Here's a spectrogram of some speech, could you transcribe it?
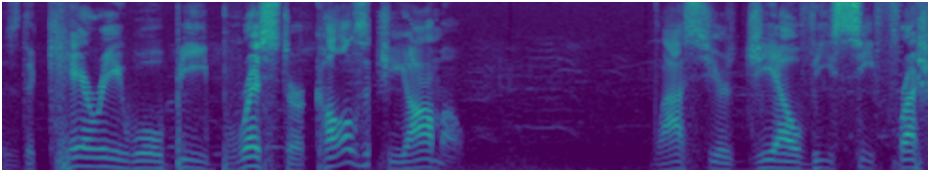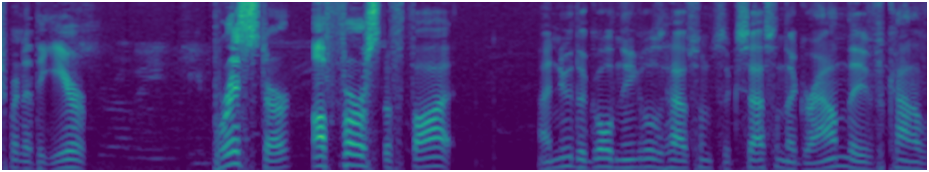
As the carry will be Brister. Calls it Giamo. Last year's GLVC Freshman of the Year. Brister, a first of thought. I knew the Golden Eagles have some success on the ground. They've kind of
